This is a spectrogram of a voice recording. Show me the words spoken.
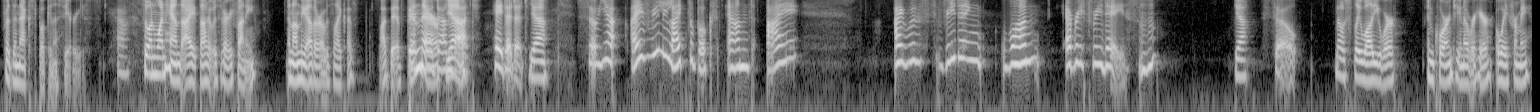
for the next book in a series. Yeah. So on one hand, I thought it was very funny, and on the other, I was like, I've I've been, been, there, done yeah, that. Hated it. yeah. So yeah, I really like the books, and I I was reading one every three days. Mm-hmm. Yeah, So mostly while you were in quarantine over here, away from me.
